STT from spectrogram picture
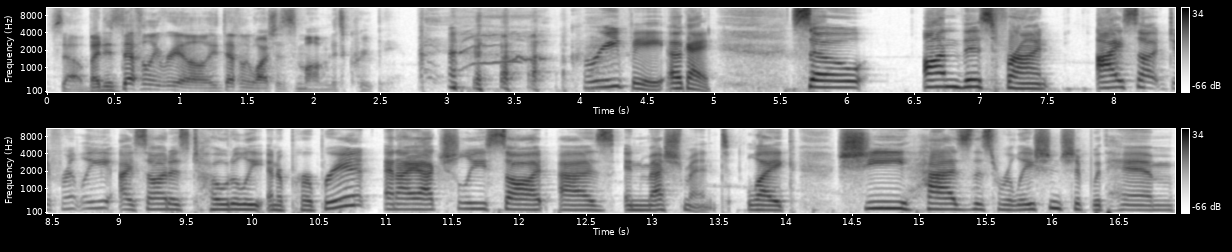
So, but it's definitely real. He definitely watches his mom, and it's creepy. Creepy. Okay. So on this front, I saw it differently. I saw it as totally inappropriate, and I actually saw it as enmeshment. Like she has this relationship with him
